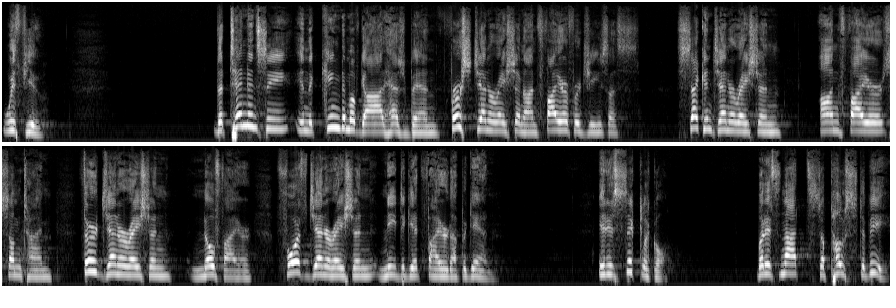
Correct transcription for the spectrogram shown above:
with you. The tendency in the kingdom of God has been first generation on fire for Jesus, second generation on fire sometime Third generation, no fire. Fourth generation, need to get fired up again. It is cyclical, but it's not supposed to be.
